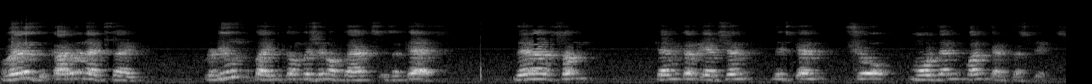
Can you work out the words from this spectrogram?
whereas the carbon dioxide produced by the combustion of wax is a gas. There are some chemical reaction which can show more than one characteristics.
